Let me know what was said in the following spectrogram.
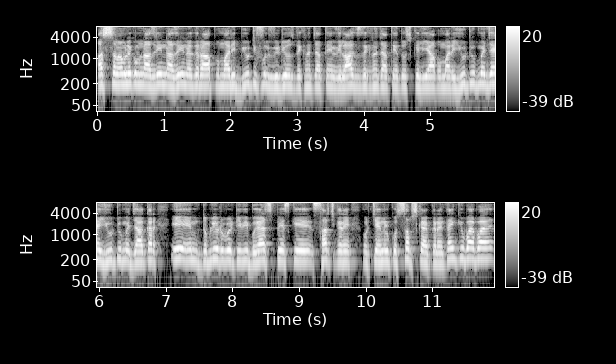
अस्सलाम वालेकुम नाजरीन। नाजरीन, अगर आप हमारी ब्यूटीफुल वीडियोस देखना चाहते हैं व्लाग्स देखना चाहते हैं तो उसके लिए आप हमारे यूट्यूब में जाएँ। यूट्यूब में जाकर A M W W T V बगैर स्पेस के सर्च करें और चैनल को सब्सक्राइब करें। Thank you bye bye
